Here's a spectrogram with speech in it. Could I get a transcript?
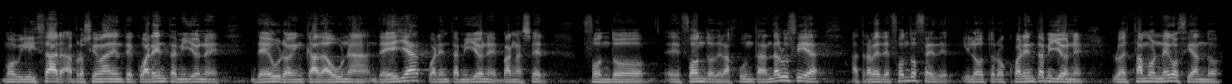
movilizar aproximadamente 40 millones de euros en cada una de ellas, 40 millones van a ser fondo, eh, fondo de la Junta de Andalucía a través de Fondo FEDER y los otros 40 millones los estamos negociando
